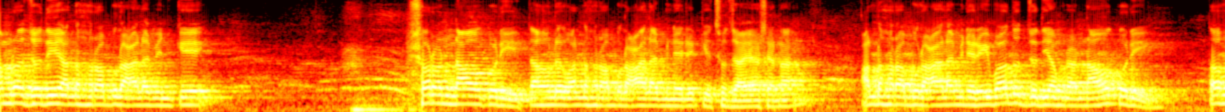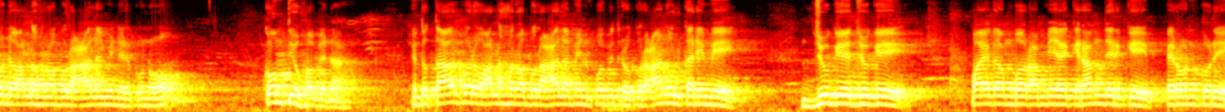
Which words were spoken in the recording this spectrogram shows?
আমরা যদি আল্লাহ রাবুল আলমিনকে স্মরণ নাও করি, তাহলে আল্লাহ রাবুল আলমিনের কিছু যায় আসে না। আল্লাহ রাবুল আলমিনের ইবাদত যদি আমরা নাও করি, তাহলে আল্লাহ রাবুল আলমিনের কোনো কমতি হবে না। কিন্তু তারপরেও আল্লাহ রাবুল আলমিন পবিত্র কোরআনুল কারিমে যুগে যুগে পয়গাম্বর, আম্বিয়া কিরামদেরকে প্রেরণ করে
